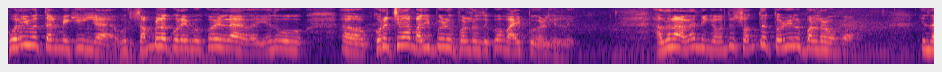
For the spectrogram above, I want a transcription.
குறைவுத்தன்மைக்கு இங்கே ஒரு சம்பள குறைவுக்கோ இல்லை எதுவும் குறைச்சலாக மதிப்பீடு பண்ணுறதுக்கோ வாய்ப்புகள் இல்லை. அதனால் நீங்கள் வந்து சொந்த தொழில் பண்ணுறவங்க இந்த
